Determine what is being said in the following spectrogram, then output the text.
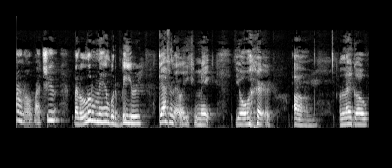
don't know about you, but a little man with a beard definitely can make your um Lego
